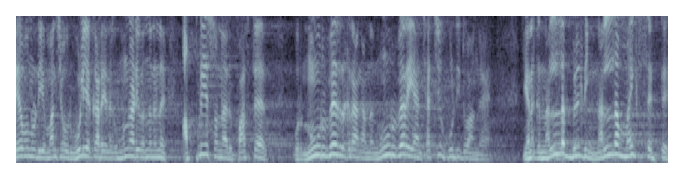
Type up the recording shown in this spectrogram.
தேவனுடைய மனுஷன் ஒரு ஊழியக்காரர் எனக்கு முன்னாடி வந்து நின்று அப்படியே சொன்னார் பாஸ்டர் ஒரு நூறு பேர் இருக்கிறாங்க. அந்த நூறு பேரை என் சர்ச்சுக்கு கூட்டிட்டு வாங்க. எனக்கு நல்ல பில்டிங் நல்ல மைக் செட்டு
